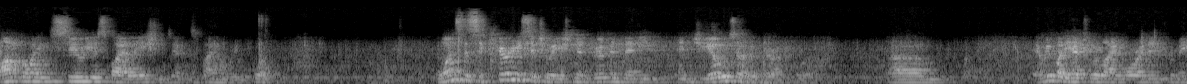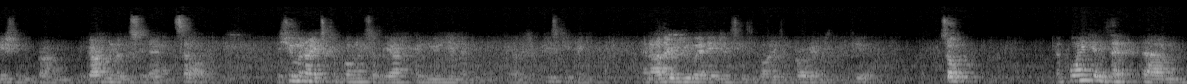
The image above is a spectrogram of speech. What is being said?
ongoing serious violations in its final report. Once the security situation had driven many NGOs out of Darfur, um, everybody had to rely more on information from the government of Sudan itself, the human rights components of the African Union and and peacekeeping, and other UN agencies bodies and programs in the field. So the point is that um,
